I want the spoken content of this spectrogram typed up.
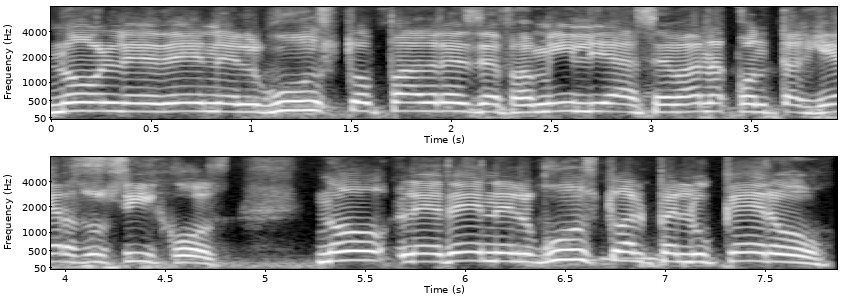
No le den el gusto, padres de familia, se van a contagiar sus hijos. No le den el gusto al peluquero.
